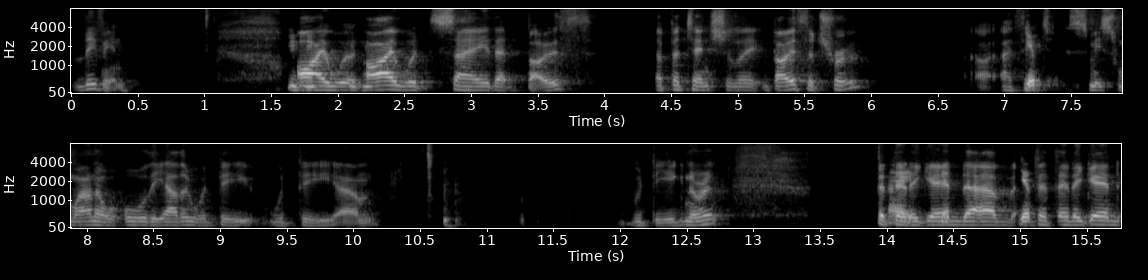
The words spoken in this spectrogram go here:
live in. Mm-hmm. I would I would say that both are potentially both are true. I think yep. to dismiss one or, or the other would be would be um, would be ignorant. But then again, yep. Um, yep. but then again,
